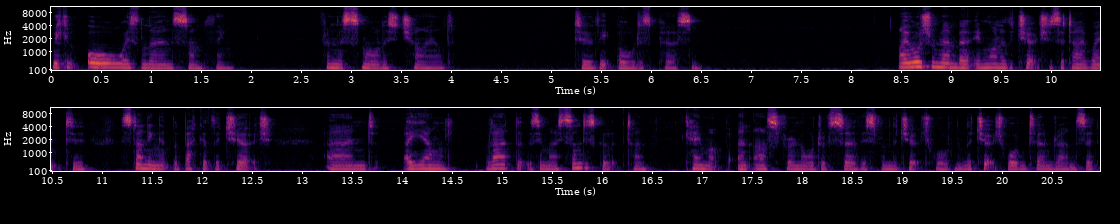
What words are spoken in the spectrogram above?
We can always learn something from the smallest child to the oldest person. I always remember in one of the churches that I went to, standing at the back of the church, and a young lad that was in my Sunday school at the time came up and asked for an order of service from the church warden. The church warden turned around and said,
